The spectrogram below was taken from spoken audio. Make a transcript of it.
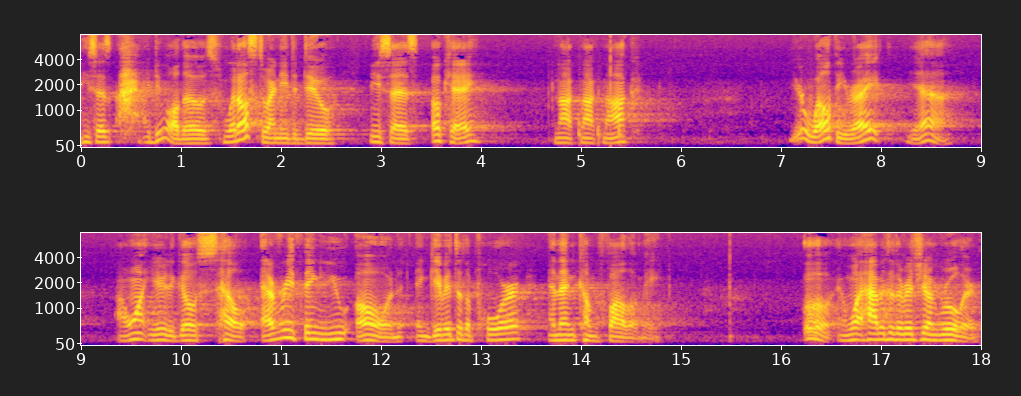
He says, I do all those. What else do I need to do? And he says, okay, knock, knock, knock. You're wealthy, right? Yeah. I want you to go sell everything you own and give it to the poor and then come follow me. Oh, and what happened to the rich young ruler?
